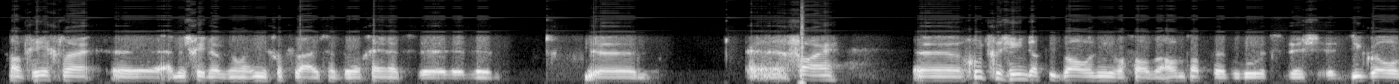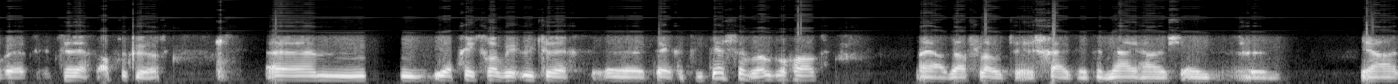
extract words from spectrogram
had Hichler, uh, en misschien ook nog ingefluisterd door Gerrit, de, de, de, de VAR, goed gezien dat die bal in ieder geval de hand had beroerd. Dus die goal werd terecht afgekeurd. Um, je hebt gisteren ook weer Utrecht tegen Vitesse, hebben we ook nog gehad. Nou ja, daar floot uh, scheidsrechter Nijhuis en ja,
